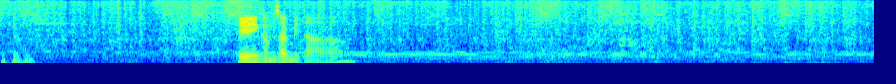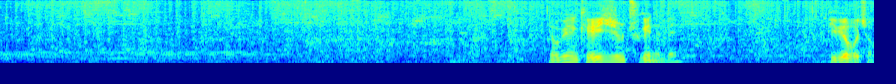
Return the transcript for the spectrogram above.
대인 감사합니다. 여기는 게이지 좀 주겠는데? 비벼보죠.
